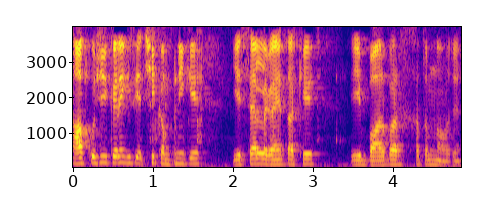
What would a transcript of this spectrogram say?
आप कोशिश करें किसी अच्छी कंपनी के ये सेल लगाएँ ताकि ये बार बार ख़त्म ना हो जाए।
